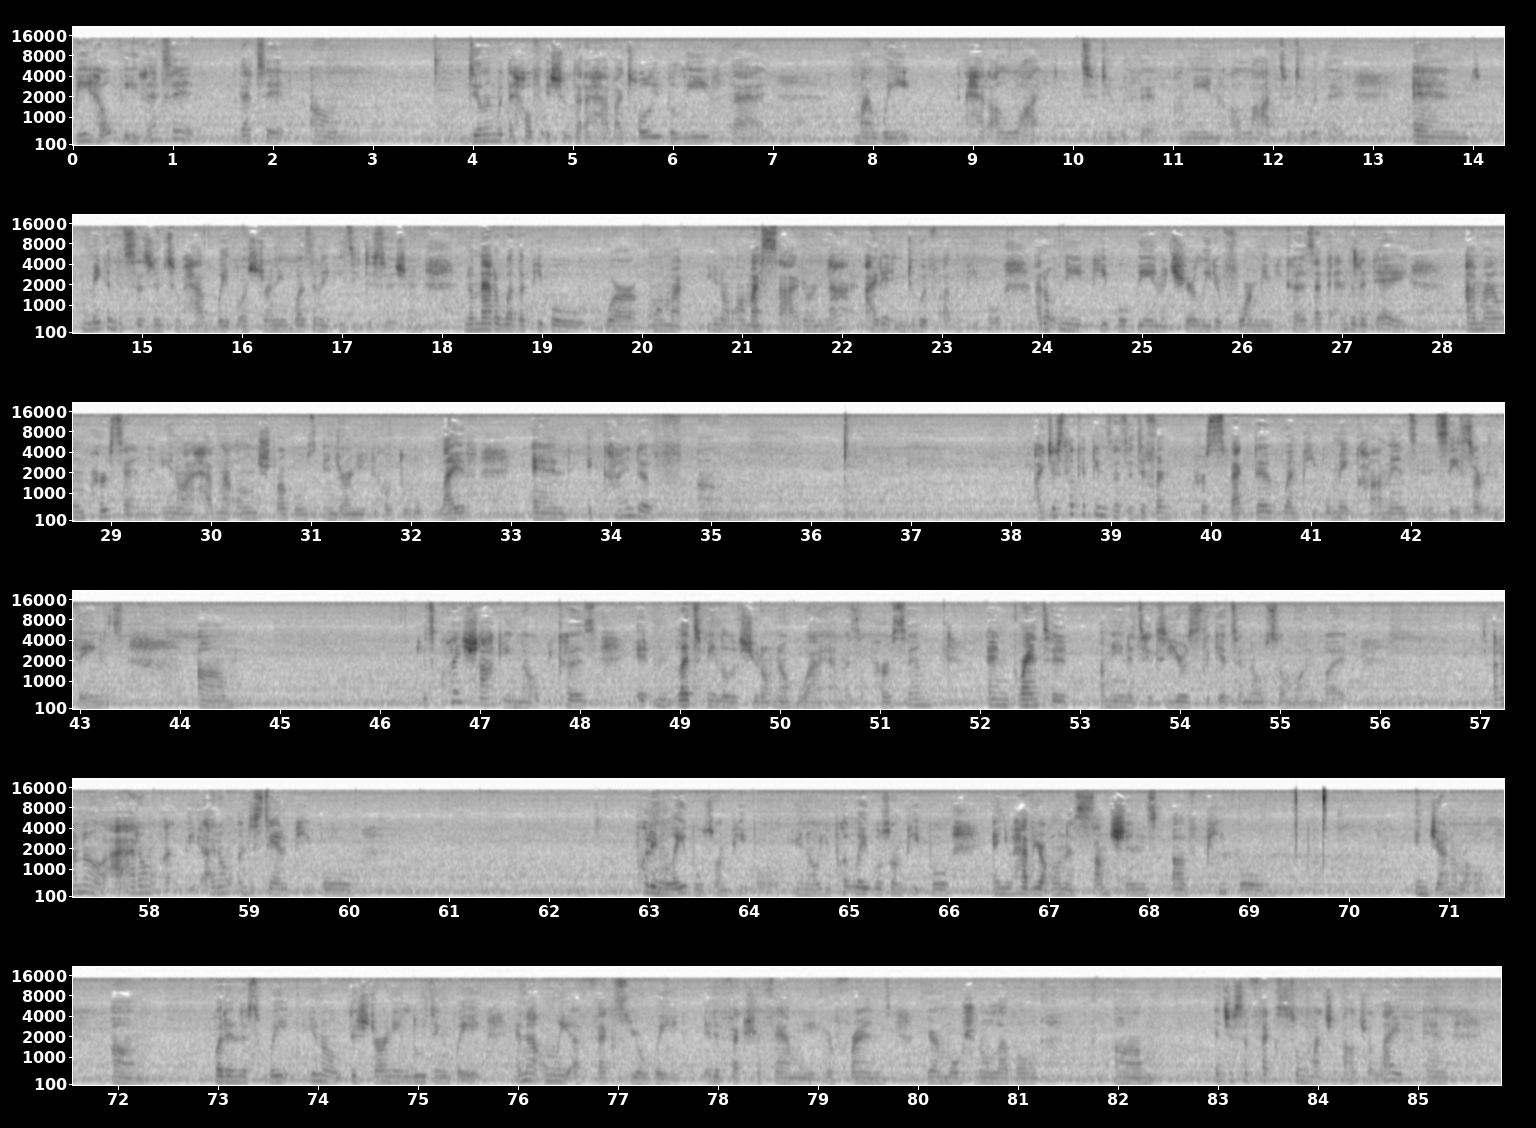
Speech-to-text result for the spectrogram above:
be healthy. That's it. That's it. Um dealing with the health issue that I have I totally believe that my weight had a lot to do with it. I mean a lot to do with it and making the decision to have weight loss journey wasn't an easy decision. No matter whether people were on my you know on my side or not i didn't do it for other people. I don't need people being a cheerleader for me because at the end of the day i'm my own person. You know i have my own struggles and journey to go through life. And it kind of um, I just look at things as a different perspective when people make comments and say certain things. Um, it's quite shocking though because it lets me know that you don't know who I am as a person. And granted, I mean, it takes years to get to know someone, but I don't know. I, I don't I don't understand people putting labels on people. You know, you put labels on people and you have your own assumptions of people in general. Um, but in this weight, you know, this journey, losing weight, it not only affects your weight, it affects your family, your friends, your emotional level. Um, it just affects so much about your life. And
